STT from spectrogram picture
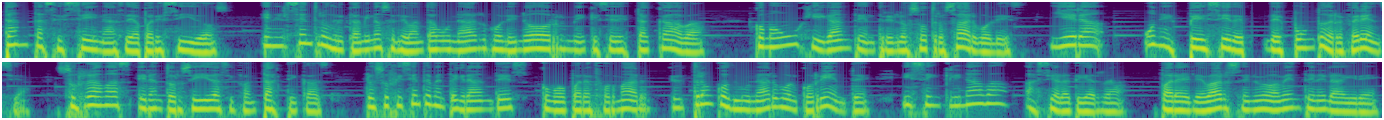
tantas escenas de aparecidos. En el centro del camino se levantaba un árbol enorme que se destacaba como un gigante entre los otros árboles, y era una especie de, punto de referencia. Sus ramas eran torcidas y fantásticas, lo suficientemente grandes como para formar el tronco de un árbol corriente, y se inclinaba hacia la tierra, para elevarse nuevamente en el aire.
